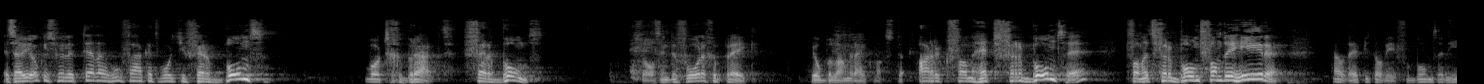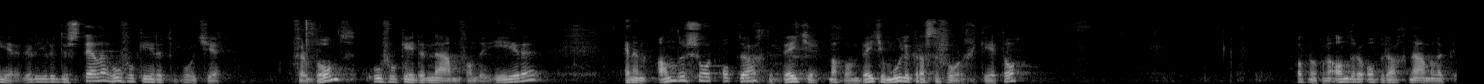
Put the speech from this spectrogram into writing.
En zou je ook eens willen tellen hoe vaak het woordje verbond wordt gebruikt? Verbond. Zoals in de vorige preek heel belangrijk was. De ark van het verbond, hè? Van het verbond van de Heren. Nou, daar heb je het alweer, verbond en Heren. Willen jullie dus tellen hoeveel keer het woordje verbond, hoeveel keer de naam van de Heren en een ander soort opdracht, een beetje, mag wel een beetje moeilijker als de vorige keer, toch? Ook nog een andere opdracht, namelijk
